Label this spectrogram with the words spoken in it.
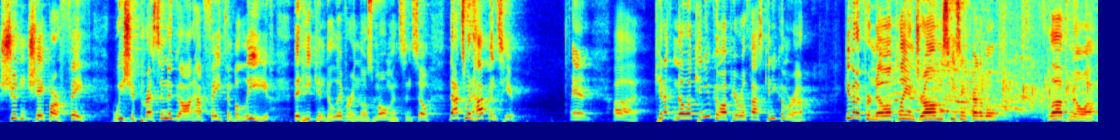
shouldn't shape our faith. We should press into God, have faith, and believe that He can deliver in those moments. And so that's what happens here. And uh, can I, Noah, can you come up here real fast? Can you come around? Give it up for Noah playing drums. He's incredible. Love Noah.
